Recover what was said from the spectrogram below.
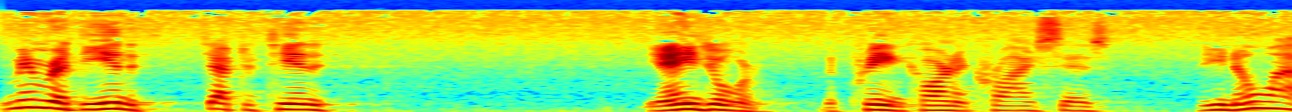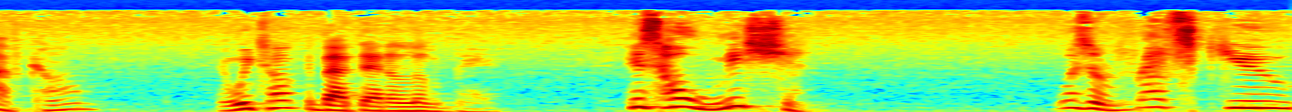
Remember at the end of chapter 10, the angel or the pre incarnate Christ says, Do you know why I've come? And we talked about that a little bit. His whole mission was a rescue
